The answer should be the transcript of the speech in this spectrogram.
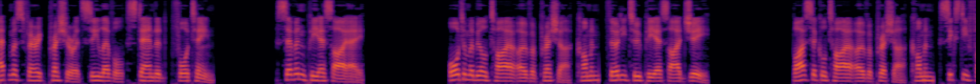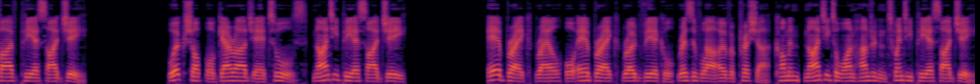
Atmospheric pressure at sea level standard 14 7 psia Automobile tire overpressure common 32 psig Bicycle tire overpressure common 65 psig Workshop or garage air tools 90 psig Air brake rail or air brake road vehicle reservoir overpressure common 90 to 120 psig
